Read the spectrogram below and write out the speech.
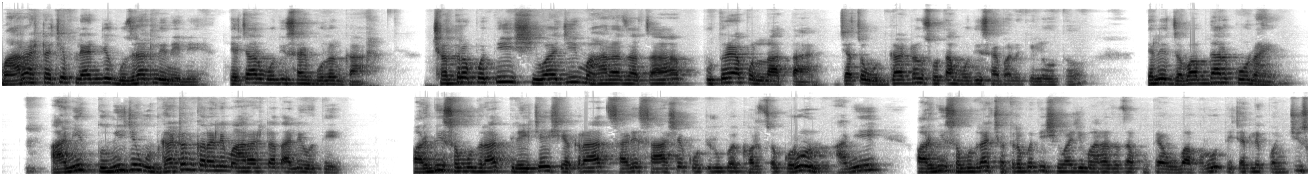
महाराष्ट्राचे प्लॅन जे गुजरातले नेले त्याच्यावर मोदी साहेब बोलन का? छत्रपती शिवाजी महाराजाचा पुतळ्या पडला आता ज्याचं उद्घाटन स्वतः मोदी साहेबांनी केलं होतं. त्याला जबाबदार कोण आहे? आणि तुम्ही जे उद्घाटन करायला महाराष्ट्रात आले होते अरबी समुद्रात त्रेचाळीस एकरात साडेसहाशे कोटी रुपये खर्च करून आम्ही अरबी समुद्रात छत्रपती शिवाजी महाराजाचा पुतळा उभा करू त्याच्यातले पंचवीस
